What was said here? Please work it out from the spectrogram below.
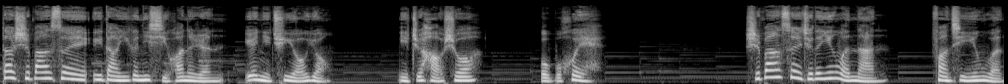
到十八岁遇到一个你喜欢的人约你去游泳，你只好说‘我不会’。十八岁觉得英文难，放弃英文；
